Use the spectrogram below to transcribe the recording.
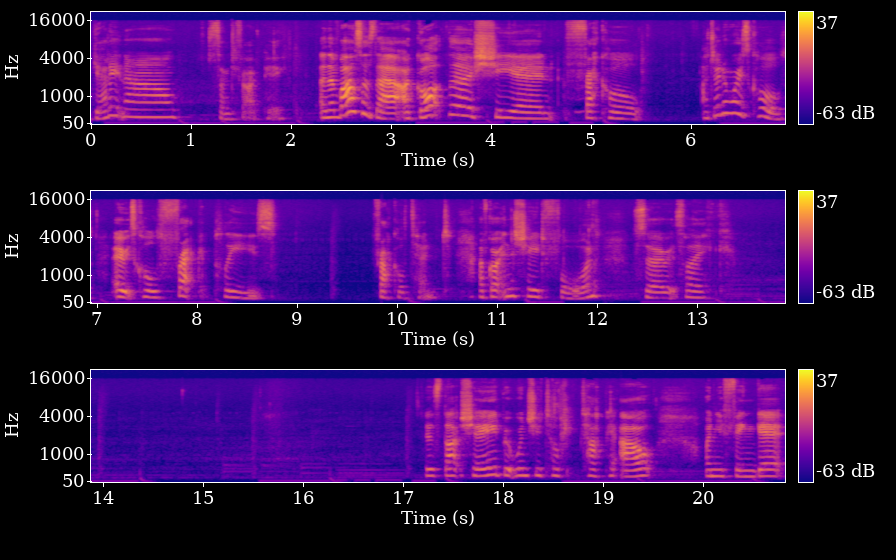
Get it now, 75p. And then whilst I was there, I got the Shein Freckle, I don't know what it's called. Oh, it's called Freck Please Freckle Tint. I've got it in the shade Fawn, so it's like, it's that shade, but once you tap it out on your finger,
